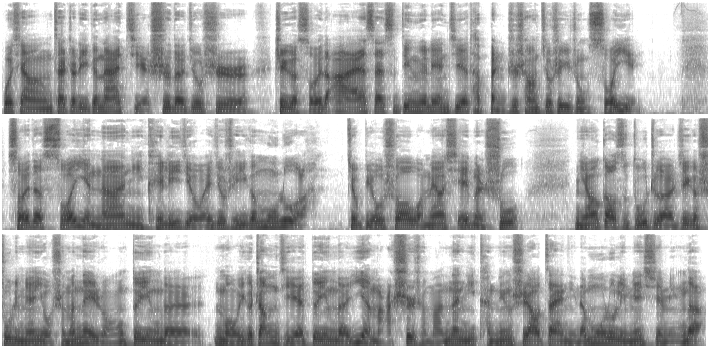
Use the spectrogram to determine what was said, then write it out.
我想在这里跟大家解释的就是，这个所谓的 RSS 订阅链接，它本质上就是一种索引。所谓的索引呢，你可以理解为就是一个目录了。就比如说我们要写一本书。你要告诉读者这个书里面有什么内容，对应的某一个章节对应的页码是什么？那你肯定是要在你的目录里面写明的。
